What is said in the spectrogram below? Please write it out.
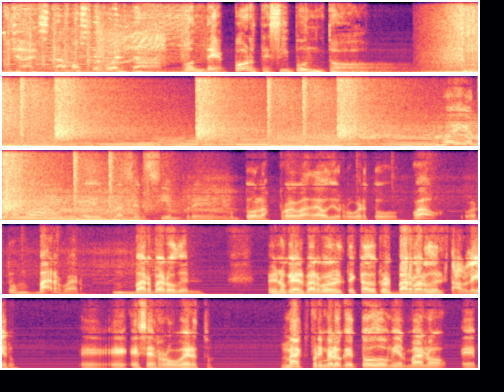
Ya estamos de vuelta con Deportes y Punto. Oiga, tenemos hoy un placer siempre con todas las pruebas de audio. Roberto, wow, Roberto es un bárbaro, un bárbaro del. Hay uno que es el bárbaro del teclado, otro el bárbaro del tablero. Eh, eh, ese es Roberto. Max, primero que todo, mi hermano, eh,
